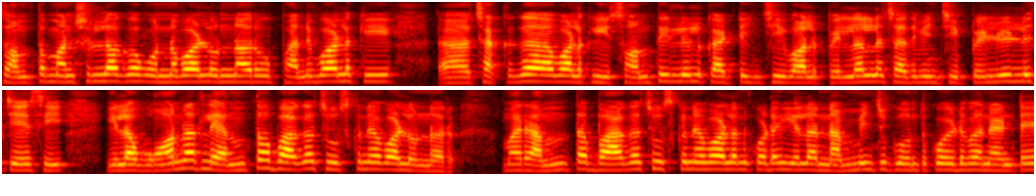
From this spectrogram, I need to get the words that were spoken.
సొంత మనుషుల్లాగా ఉన్నవాళ్ళు ఉన్నారు. పని వాళ్ళకి చక్కగా వాళ్ళకి సొంత ఇల్లులు కట్టించి వాళ్ళ పిల్లల్ని చదివించి పెళ్ళిళ్ళు చేసి ఇలా ఓనర్లు ఎంతో బాగా చూసుకునే వాళ్ళు ఉన్నారు. మరి అంత బాగా చూసుకునే వాళ్ళని కూడా ఇలా నమ్మించి గొంతుకోయడం అని అంటే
